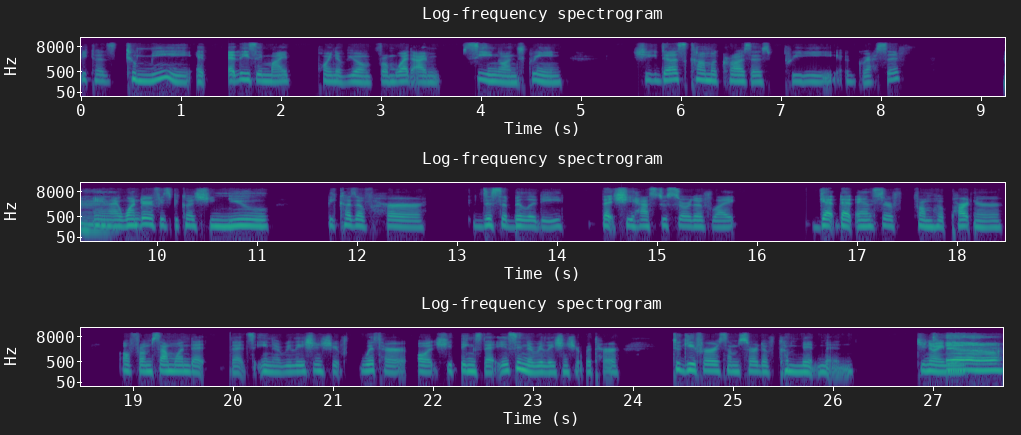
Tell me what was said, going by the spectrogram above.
Because to me, at, at least in my point of view, and from what I'm seeing on screen, she does come across as pretty aggressive. Mm. And I wonder if it's because she knew because of her disability that she has to sort of like get that answer from her partner or from someone that that's in a relationship with her or she thinks that is in a relationship with her to give her some sort of commitment. Do you know what I mean? Yeah,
